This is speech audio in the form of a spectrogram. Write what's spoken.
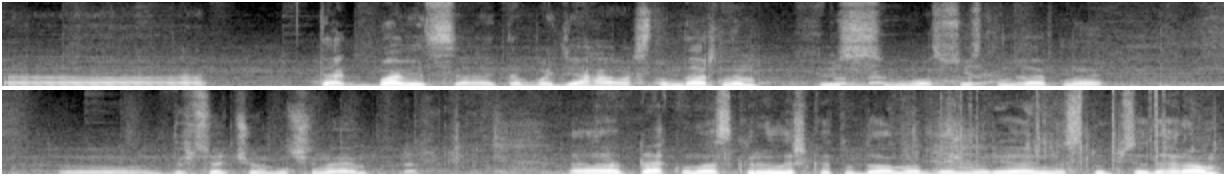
А, так, бавится это бодяга стандартным, то есть у вас все стандартное. Э, Да все, что, начинаем. Да? А, так, у нас крылышко туда надо, ну реально 150 грамм.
